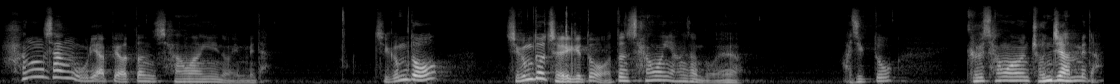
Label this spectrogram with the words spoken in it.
항상 우리 앞에 어떤 상황이 놓입니다. 지금도, 지금도 저에게도 어떤 상황이 항상 놓여요. 아직도 그 상황은 존재합니다.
